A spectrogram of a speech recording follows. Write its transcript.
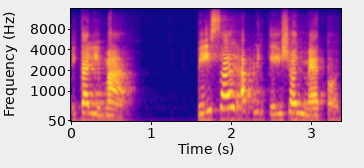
Ikalima, basal application method.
